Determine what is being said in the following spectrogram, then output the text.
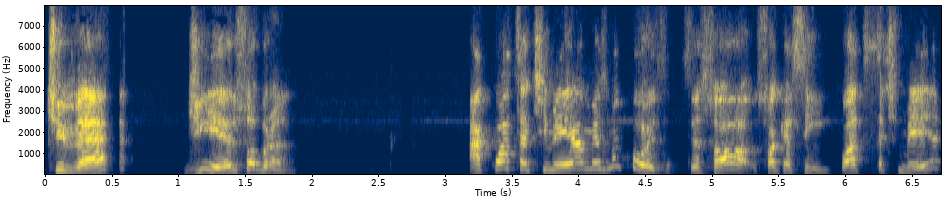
tiver dinheiro sobrando. A 476 é a mesma coisa. Você só, só que assim, 476,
